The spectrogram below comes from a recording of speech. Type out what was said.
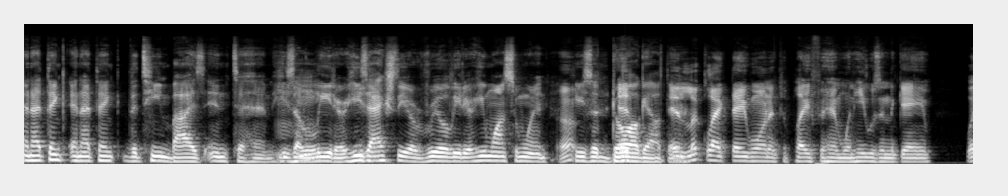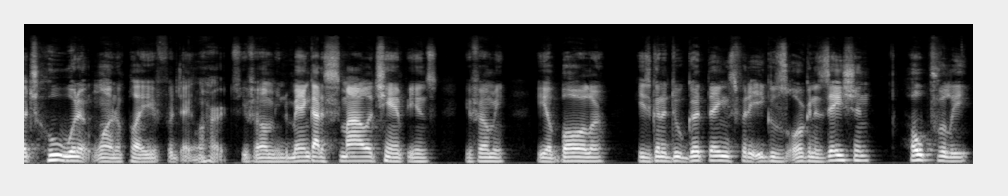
and I think and I think the team buys into him. He's a Mhm. leader. He's actually a real leader. He wants to win. Yep. He's a dog it, out there. It looked like they wanted to play for him when he was in the game. Which who wouldn't want to play for Jalen Hurts? You feel me? The man got a smile of champions. You feel me? He a baller. He's gonna do good things for the Eagles organization. Hopefully,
